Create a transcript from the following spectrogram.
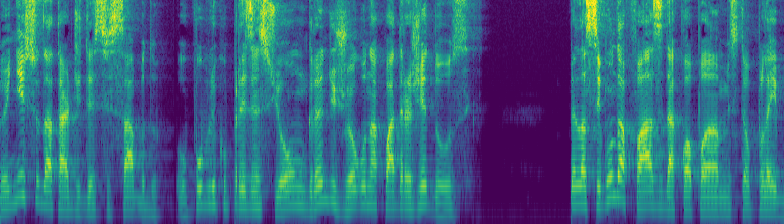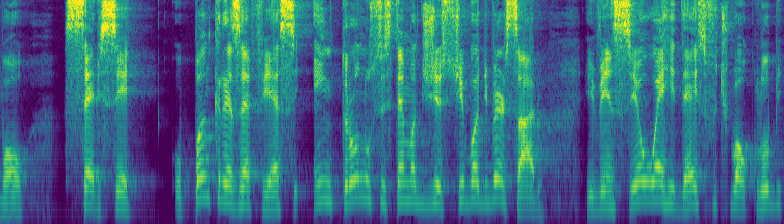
No início da tarde desse sábado, o público presenciou um grande jogo na quadra G12. Pela segunda fase da Copa Amstel Playball Série C, o Pâncreas FS entrou no sistema digestivo adversário e venceu o R10 Futebol Clube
